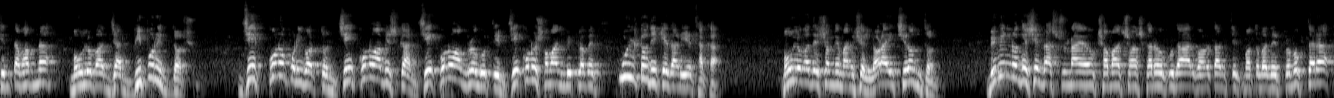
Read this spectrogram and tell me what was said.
চিন্তাভাবনা, মৌলবাদ যার বিপরীত দর্শন। যে কোনো পরিবর্তন, যে কোনো আবিষ্কার, যে কোনো অগ্রগতির, যে কোনো সমাজ বিপ্লবের উল্টো দিকে দাঁড়িয়ে থাকা, মৌলবাদের সঙ্গে মানুষের লড়াই চিরন্তন। বিভিন্ন দেশের রাষ্ট্রনায়ক, সমাজ সংস্কারক, উদার গণতান্ত্রিক মতবাদের প্রবক্তারা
